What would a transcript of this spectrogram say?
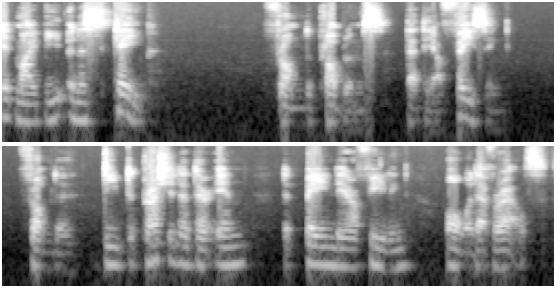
It might be an escape from the problems that they are facing, from the deep depression that they're in, the pain they are feeling, or whatever else.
